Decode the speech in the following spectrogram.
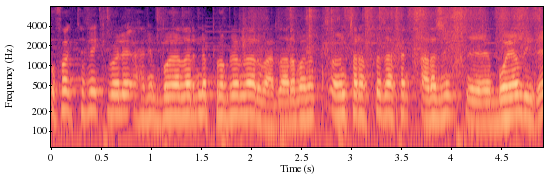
Ufak tefek böyle hani boyalarında problemler vardı. Arabanın ön tarafta zaten aracın e, boyalıydı.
